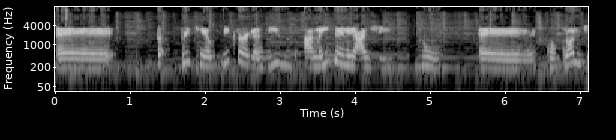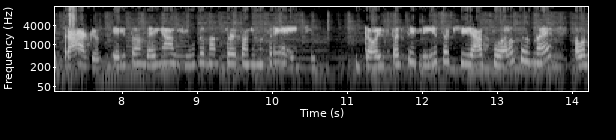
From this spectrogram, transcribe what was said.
É, porque os micro-organismos, além dele agir no é, controle de pragas, ele também ajuda na absorção de nutrientes. Então, ele facilita que as plantas, né, elas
